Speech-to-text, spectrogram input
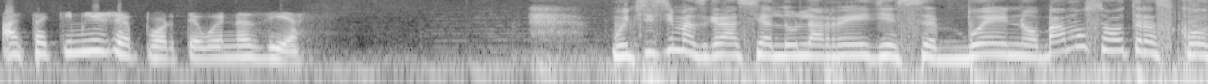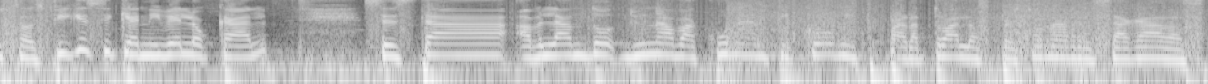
Hasta aquí mi reporte. Buenos días. Muchísimas gracias, Lula Reyes. Bueno, vamos a otras cosas. Fíjese que a nivel local se está hablando de una vacuna anti-COVID para todas las personas rezagadas.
